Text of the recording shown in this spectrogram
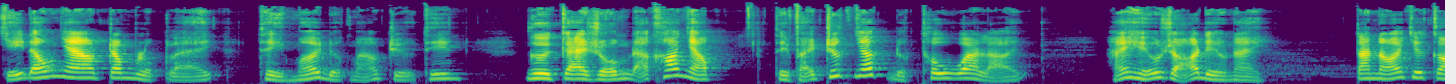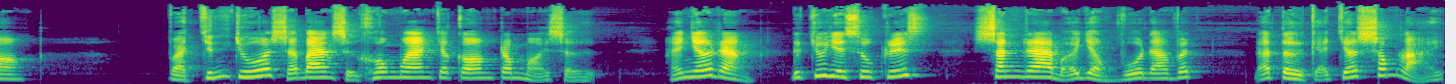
chỉ đấu nhau trong luật lệ thì mới được mão triều thiên. Người cài ruộng đã khó nhọc thì phải trước nhất được thu qua lợi. Hãy hiểu rõ điều này. Ta nói với con, và chính Chúa sẽ ban sự khôn ngoan cho con trong mọi sự. Hãy nhớ rằng Đức Chúa Giêsu Christ sanh ra bởi dòng vua David đã từ kẻ chết sống lại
